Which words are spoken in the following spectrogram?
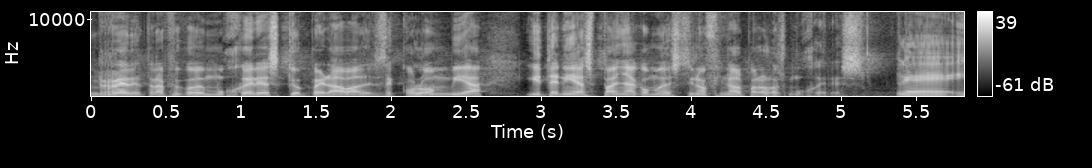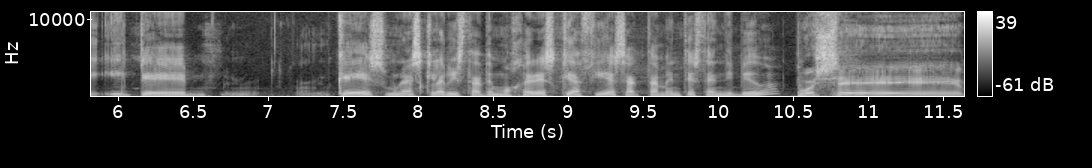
red de tráfico de mujeres que operaba desde Colombia y tenía España como destino final para las mujeres. Eh, ¿Y qué, es una esclavista de mujeres? ¿Qué hacía exactamente esta individuo? Pues eh,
